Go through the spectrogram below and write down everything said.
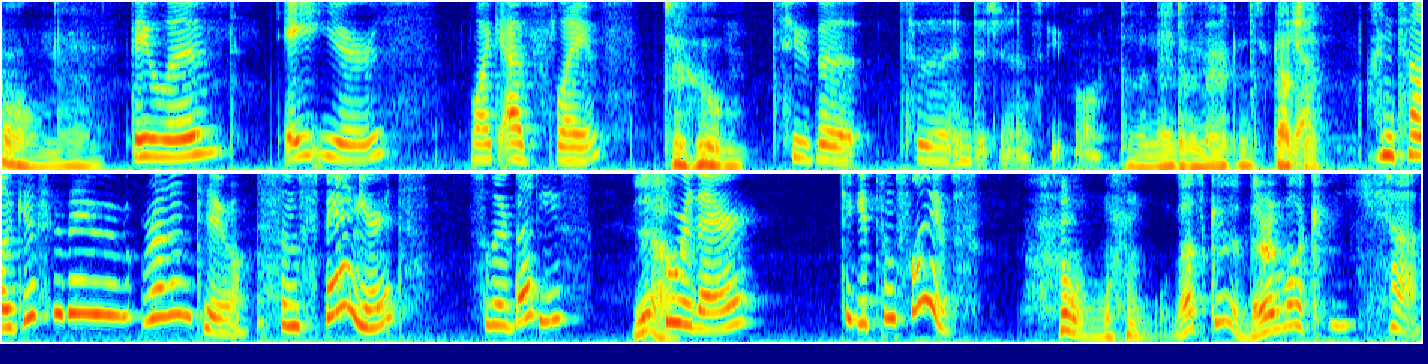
Oh man. they lived eight years, like as slaves, To whom? to the to the indigenous people. To the Native Americans. Gotcha. Until guess who they run into? Some Spaniards, so they're buddies, Yeah. who were there to get some slaves. That's good. They're in luck. Yeah.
